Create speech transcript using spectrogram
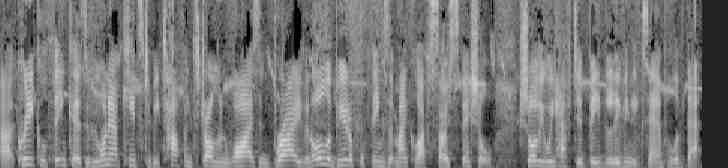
uh, critical thinkers, if we want our kids to be tough and strong and wise and brave and all the beautiful things that make life so special, surely we have to be the living example of that.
